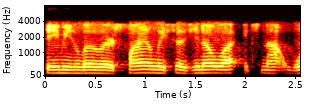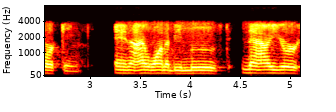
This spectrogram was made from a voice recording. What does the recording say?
Damian Lillard finally says, you know what, it's not working, and I want to be moved. Now you're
